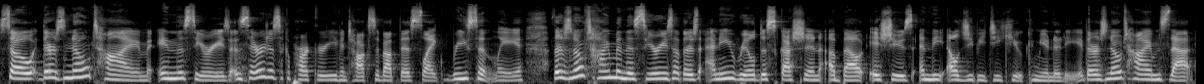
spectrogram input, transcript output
So there's no time in the series, and Sarah Jessica Parker even talks about this like recently. There's no time in the series that there's any real discussion about issues in the LGBTQ community. There's no times that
